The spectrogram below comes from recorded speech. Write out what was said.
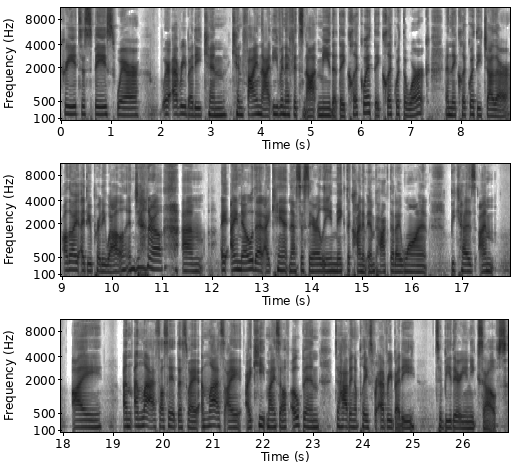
creates a space where where everybody can can find that even if it's not me that they click with they click with the work and they click with each other. Although i, I do pretty well in general um, I, I know that i can't necessarily make the kind of impact that i want because i'm i un- unless I'll say it this way, unless I I keep myself open to having a place for everybody to be their unique selves.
